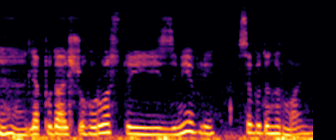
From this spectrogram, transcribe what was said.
е, для подальшого росту і зимівлі, все буде нормально.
